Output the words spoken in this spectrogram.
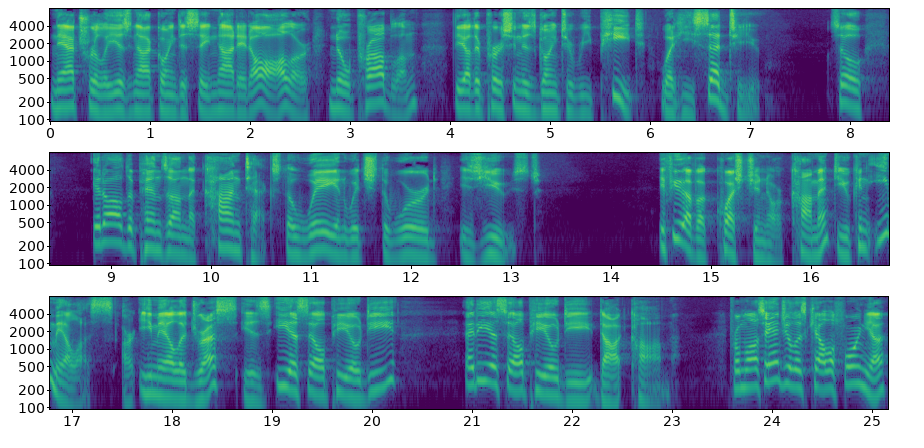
naturally is not going to say not at all or no problem. The other person is going to repeat what he said to you. So it all depends on the context, the way in which the word is used. If you have a question or comment, you can email us. Our email address is eslpod at eslpod.com. From Los Angeles, California,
